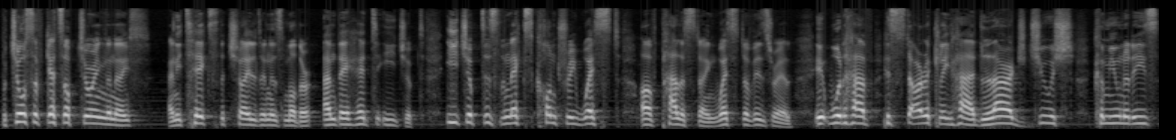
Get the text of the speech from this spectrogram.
But Joseph gets up during the night and he takes the child and his mother and they head to Egypt. Egypt is the next country west of Palestine, west of Israel. It would have historically had large Jewish communities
